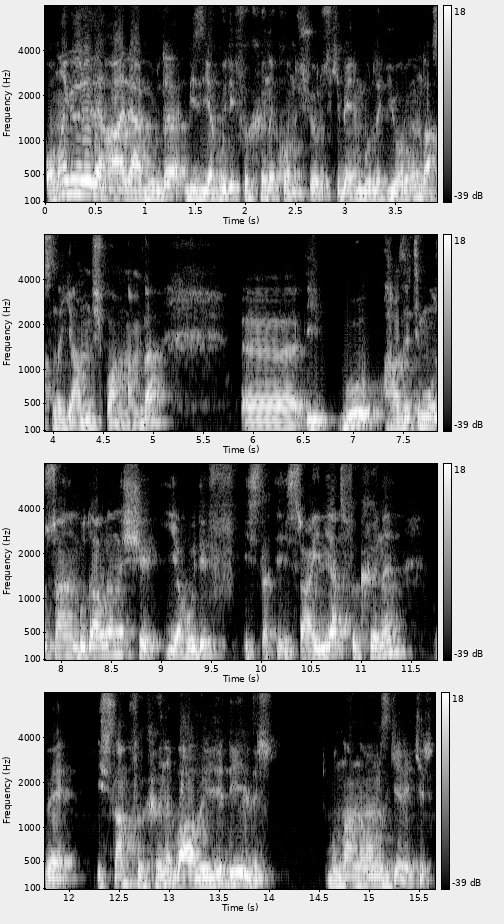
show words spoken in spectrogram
ona göre de hala burada biz Yahudi fıkhını konuşuyoruz ki benim buradaki yorumum da aslında yanlış bu anlamda. Ee, bu Hz. Musa'nın bu davranışı Yahudi İsra- İsrailiyat fıkhını ve İslam fıkhını bağlayıcı değildir. Bunu anlamamız gerekir.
